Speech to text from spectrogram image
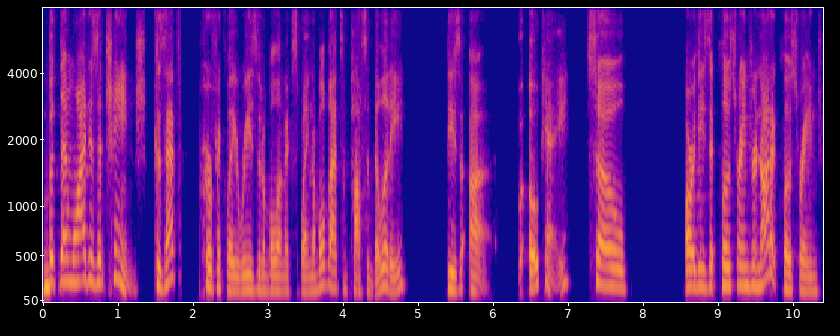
But then why does it change? Because that's perfectly reasonable and explainable. That's a possibility. These, uh, okay. So, are these at close range or not at close range?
